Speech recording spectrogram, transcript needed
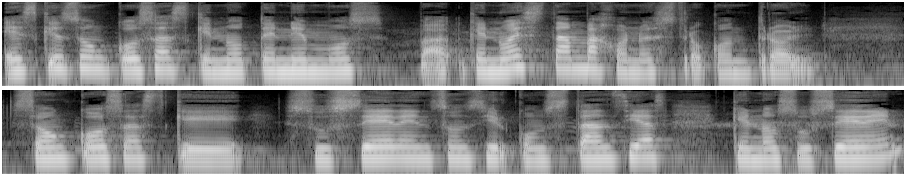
es que son cosas que no tenemos, que no están bajo nuestro control. Son cosas que suceden, son circunstancias que nos suceden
